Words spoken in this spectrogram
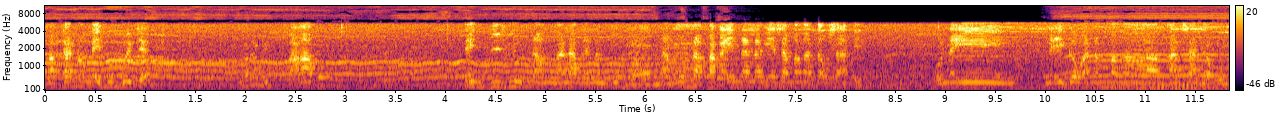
Magkano na ibumba dyan? Marami. Baka 10 billion na ang halaga ng bomba na kung napakain na lang yan sa mga tao sa atin o nai, naigawan ng mga kalsada kung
